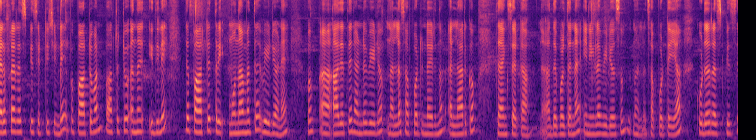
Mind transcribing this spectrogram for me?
എയർ ഫ്രൈ റെസിപ്പീസ് ഇട്ടിട്ടുണ്ട്. ഇപ്പോൾ പാർട്ട് വൺ പാർട്ട് ടു എന്ന ഇതിൽ ഇത് പാർട്ട് ത്രീ മൂന്നാമത്തെ വീഡിയോ ആണ്. അപ്പം ആദ്യത്തെ രണ്ട് വീഡിയോ നല്ല സപ്പോർട്ട് ഉണ്ടായിരുന്നു. എല്ലാവർക്കും താങ്ക്സ് കേട്ടോ അതേപോലെ തന്നെ ഇനിയുള്ള വീഡിയോസും നല്ല സപ്പോർട്ട് ചെയ്യുക കൂടുതൽ റെസിപ്പീസ്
